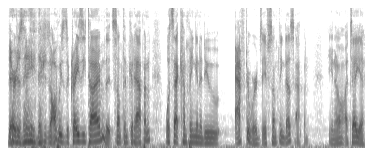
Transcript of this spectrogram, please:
there's any there's always the crazy time that something could happen. What's that company going to do afterwards if something does happen? You know, I tell you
